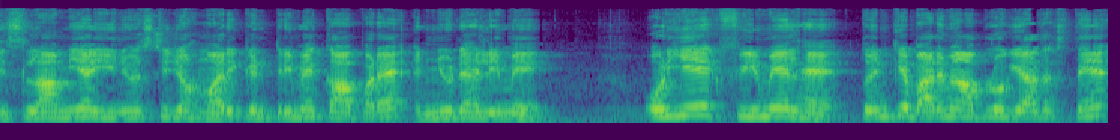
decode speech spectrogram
इस्लामिया यूनिवर्सिटी जो हमारी कंट्री में कहाँ पर है न्यू दिल्ली में। और ये एक फीमेल है तो इनके बारे में आप लोग याद रखते हैं,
